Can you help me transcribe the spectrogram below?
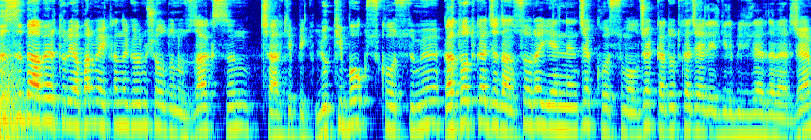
Hızlı bir haber turu yaparım. Ekranda görmüş olduğunuz Zax'ın Çarkepik Lucky Box kostümü Gatotkaca'dan sonra yenilenecek kostüm olacak. Gatotkaca ile ilgili bilgileri de vereceğim.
